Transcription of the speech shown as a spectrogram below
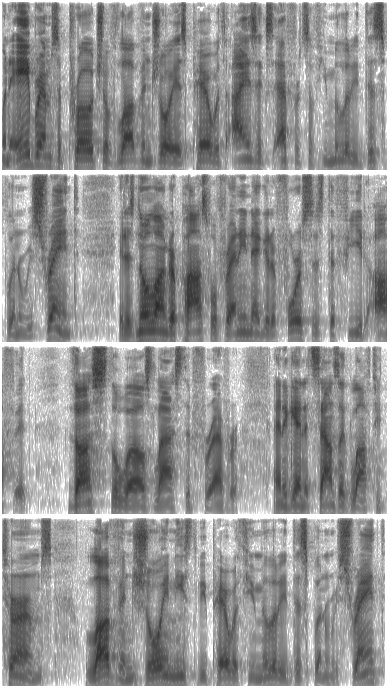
When Abraham's approach of love and joy is paired with Isaac's efforts of humility, discipline, and restraint, it is no longer possible for any negative forces to feed off it. Thus, the wells lasted forever. And again, it sounds like lofty terms. Love and joy needs to be paired with humility, discipline, and restraint.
